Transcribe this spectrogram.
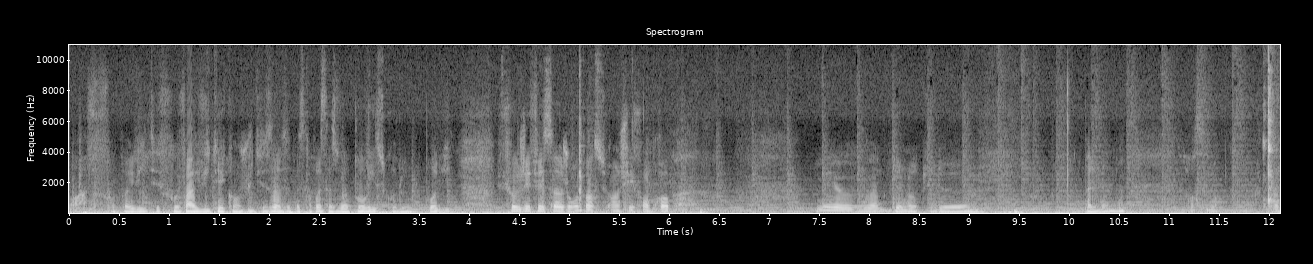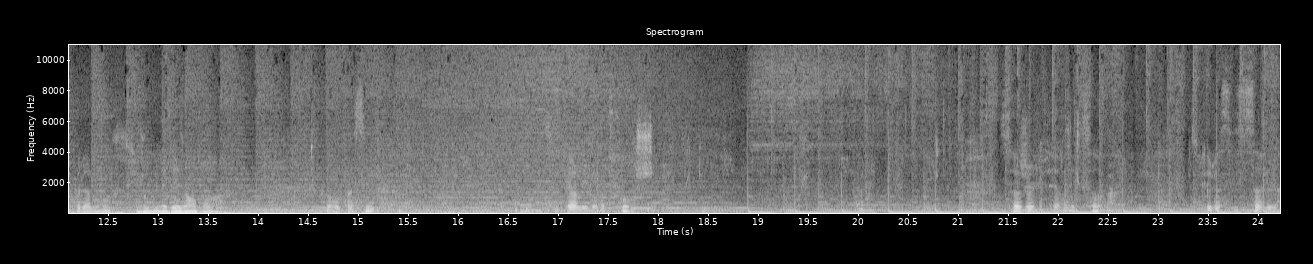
bah, faut pas éviter, faut pas éviter quand je dis ça, c'est parce qu'après ça se vaporise quoi, le produit. Une fois que j'ai fait ça, je repars sur un chiffon propre, mais euh, de note de pas le même, hein, forcément. Un peu la bombe, si j'oublie la descendre, je peux repasser. Faire les bras de fourche. Ça, je vais le faire avec ça. Que là, c'est sale.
